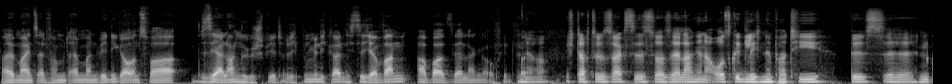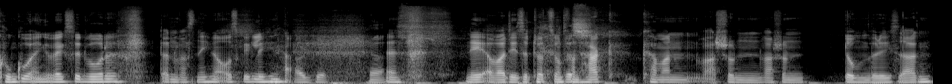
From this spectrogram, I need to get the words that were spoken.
weil Mainz einfach mit einem Mann weniger und zwar sehr lange gespielt hat. Ich bin mir nicht gerade nicht sicher wann, aber sehr lange auf jeden Fall. Ja, ich dachte, du sagst, es war sehr lange eine ausgeglichene Partie bis äh, ein Kunku eingewechselt wurde. Dann war es nicht mehr ausgeglichen. Ja, okay. Ja. Äh, nee, aber die Situation das von Hack kann man, war schon, war schon dumm, würde ich sagen.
